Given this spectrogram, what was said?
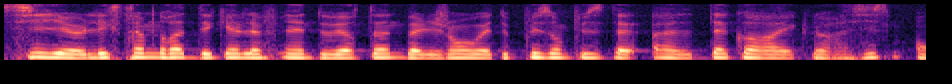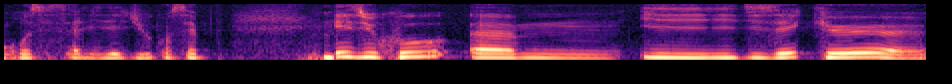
si euh, l'extrême droite décale la fenêtre d'Overton, bah, les gens vont être de plus en plus euh, d'accord avec le racisme. En gros, c'est ça l'idée du concept. Et du coup, il, disait que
